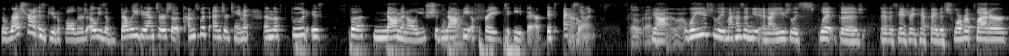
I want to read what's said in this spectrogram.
the restaurant is beautiful. There's always a belly dancer, so it comes with entertainment, and the food is phenomenal. You should not be afraid to eat there. It's excellent. So good. Yeah, we usually, my husband and I usually split the at the Tangerine Cafe the shawarma platter,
